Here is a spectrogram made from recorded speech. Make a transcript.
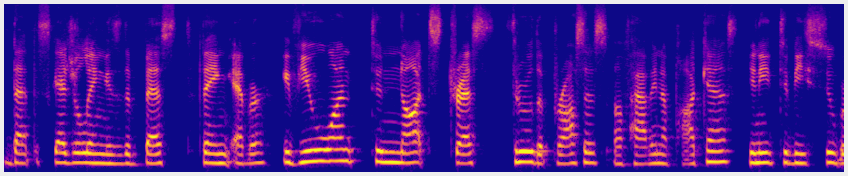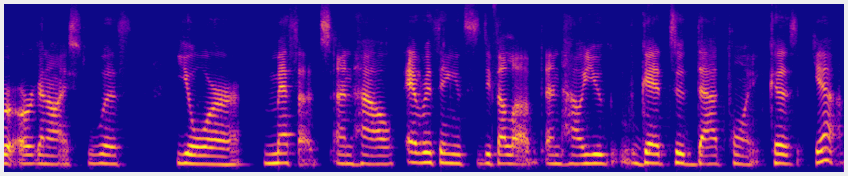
that scheduling is the best thing ever. If you want to not stress through the process of having a podcast, you need to be super organized with your methods and how everything is developed and how you get to that point. Because yeah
